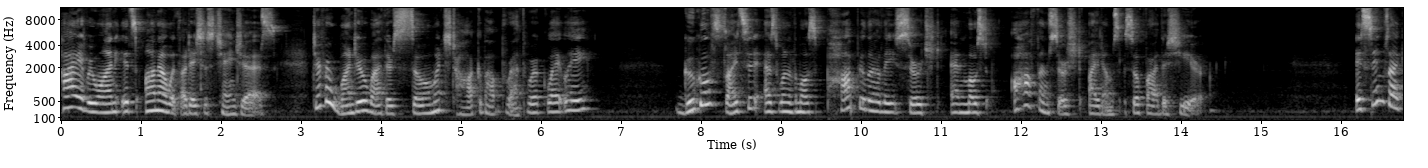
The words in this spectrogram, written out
Hi everyone, it's Anna with Audacious Changes. Do you ever wonder why there's so much talk about breathwork lately? Google cites it as one of the most popularly searched and most often searched items so far this year. It seems like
